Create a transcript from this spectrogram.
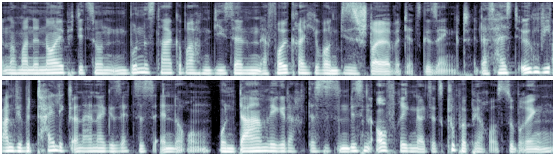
nochmal eine neue Petition in den Bundestag gebracht und die ist ja dann erfolgreich geworden. Diese Steuer wird jetzt gesenkt. Das heißt, irgendwie waren wir beteiligt an einer Gesetzesänderung. Und da haben wir gedacht, das ist ein bisschen aufregender, als jetzt Klopapier rauszubringen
